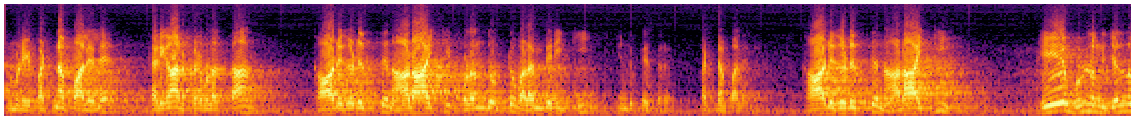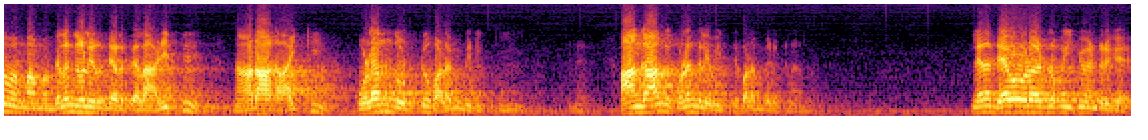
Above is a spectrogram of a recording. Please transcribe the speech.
நம்முடைய பட்டினப்பாலையில கரிகார பெருவளத்தான் காடு கெடுத்து நாடாக்கி குளந்தொட்டு வளம்பெருக்கி என்று பேசுறார் பட்டினப்பாலையில காடு கெடுத்து நாடாக்கி ஏ முள்ளுங்க செல்லும் விலங்குகள் இருந்த இடத்தையெல்லாம் அழித்து நாடாக ஆக்கி குளந்தொட்டு வளம்பெருக்கி ஆங்காங்கு குளங்களை வைத்து வளம் பெருக்கினார். இல்லைன்னா தேவகோடாட்டில் போய் நிற்க வேண்டியிருக்கு.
